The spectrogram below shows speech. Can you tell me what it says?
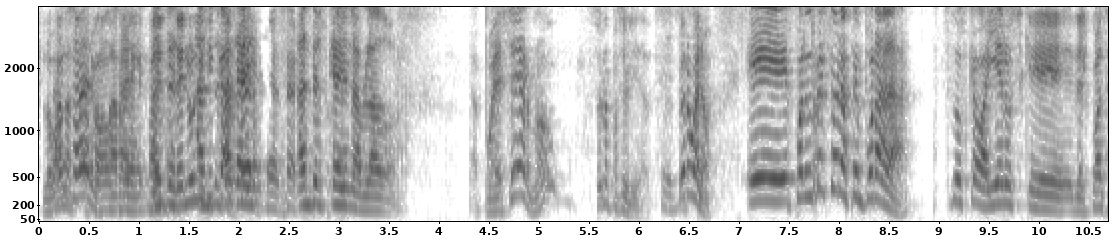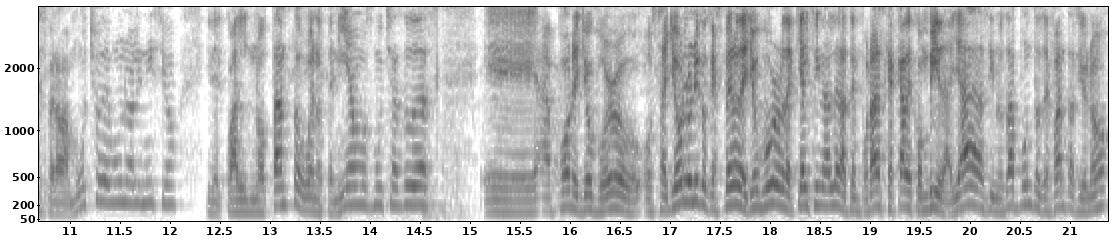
Lo van a, tratar de, nulificar. Antes, que hay un hablador. Puede ser, ¿no? Es una posibilidad. Pero bueno, eh, para el resto de la temporada, estos dos caballeros que, del cual se esperaba mucho de uno al inicio y del cual no tanto, bueno, teníamos muchas dudas. Eh, a pobre Joe Burrow. O sea, yo lo único que espero de Joe Burrow de aquí al final de la temporada es que acabe con vida. Ya, si nos da puntos de fantasy o no,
